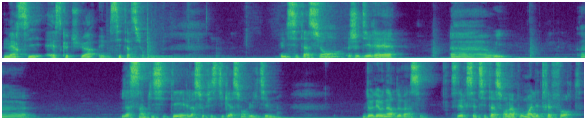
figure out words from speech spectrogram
Merci. Est-ce que tu as une citation? Une citation, je dirais euh, oui. La simplicité et la sophistication ultime de Léonard de Vinci. C'est-à-dire que cette citation-là, pour moi, elle est très forte,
